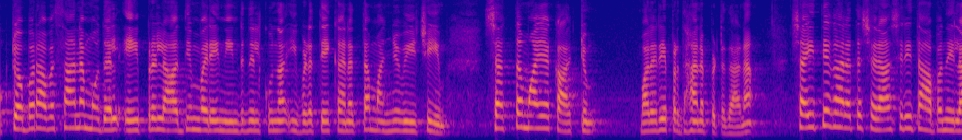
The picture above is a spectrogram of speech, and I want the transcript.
ഒക്ടോബർ അവസാനം മുതൽ ഏപ്രിൽ ആദ്യം വരെ നീണ്ടു നിൽക്കുന്ന ഇവിടത്തെ കനത്ത മഞ്ഞുവീഴ്ചയും ശക്തമായ കാറ്റും വളരെ പ്രധാനപ്പെട്ടതാണ്. ശൈത്യകാലത്ത് ശരാശരി താപനില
